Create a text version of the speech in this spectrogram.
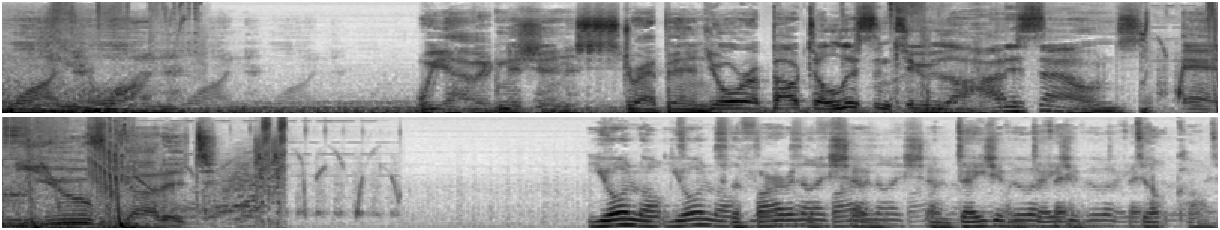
one, one. We have ignition. Strap in. You're about to listen to the hottest sounds, and you've got it. You're locked, You're locked to the Fire and Ice Show on DejaVuFM.com.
